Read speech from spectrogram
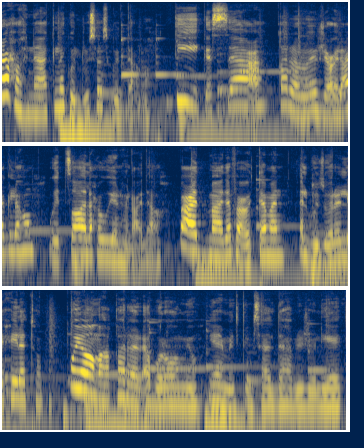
راحوا هناك لقوا الجثث قدامهم ديك الساعة قرروا يرجعوا لعقلهم ويتصالحوا وينهوا العداوة. بعد ما دفعوا الثمن البزورة اللي حيلتهم. ويومها قرر أبو روميو يعمل تمثال ذهب لجولييت.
